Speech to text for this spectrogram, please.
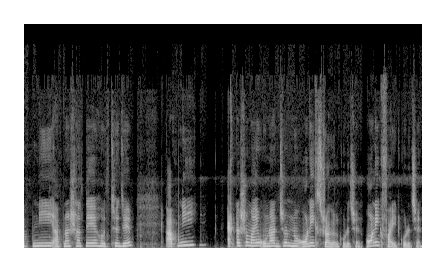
আপনি, আপনার সাথে হচ্ছে যে আপনি একটা সময় ওনার জন্য অনেক স্ট্রাগল করেছেন, অনেক ফাইট করেছেন।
